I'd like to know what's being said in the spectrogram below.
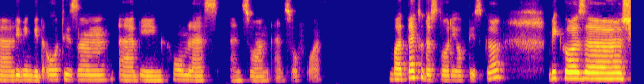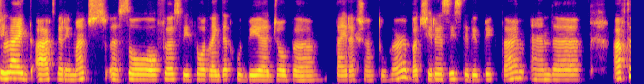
uh, living with autism, uh, being homeless, and so on and so forth. But back to the story of this girl, because uh, she liked art very much. Uh, so first we thought like that could be a job uh, direction to her, but she resisted it big time. And uh, after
